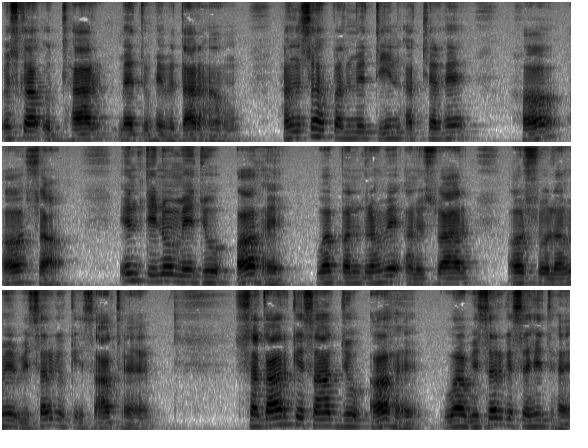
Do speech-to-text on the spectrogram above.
उसका उद्धार मैं तुम्हें बता रहा हूँ। हंस पद में तीन अक्षर है, ह, अ इन तीनों में जो अ है, वह पंद्रहवें अनुस्वार और सोलहवें विसर्ग के साथ है। सकार के साथ जो अ है, वह विसर्ग सहित है।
